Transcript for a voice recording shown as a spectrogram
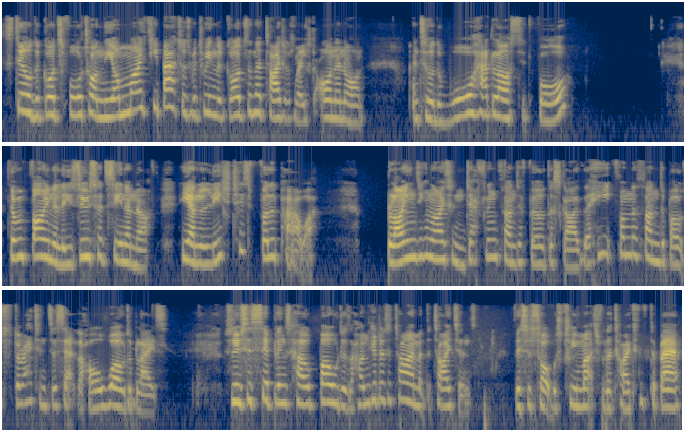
still the gods fought on. The almighty battles between the gods and the Titans raged on and on until the war had lasted for. Then finally Zeus had seen enough. He unleashed his full power. Blinding light and deafening thunder filled the sky. The heat from the thunderbolts threatened to set the whole world ablaze. Zeus's siblings hurled boulders a hundred at a time at the Titans. This assault was too much for the Titans to bear.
